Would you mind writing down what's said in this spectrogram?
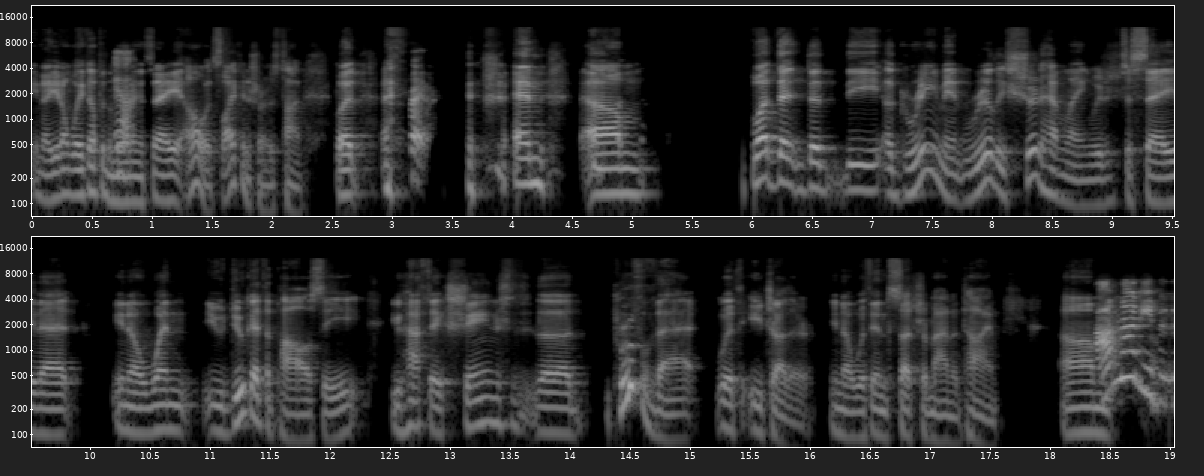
you know you don't wake up in the yeah. morning and say oh it's life insurance time but right and um but the, the the agreement really should have language to say that you know when you do get the policy you have to exchange the proof of that with each other you know within such amount of time. Um, i'm not even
